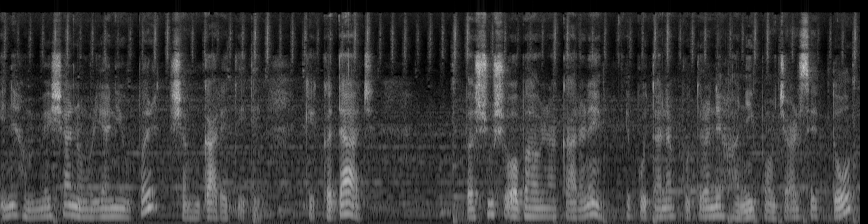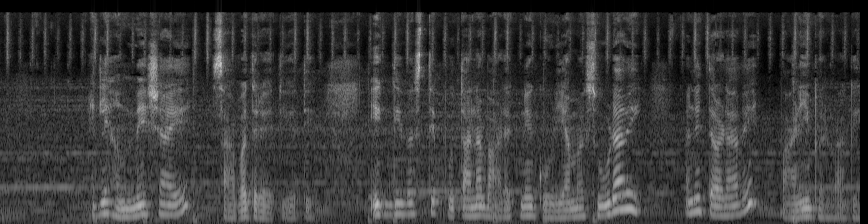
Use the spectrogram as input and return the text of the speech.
એને હંમેશા નોળિયાની ઉપર શંકા રહેતી હતી કે કદાચ પશુ સ્વભાવના કારણે એ પોતાના પુત્રને હાનિ પહોંચાડશે તો? એટલે હંમેશા એ સાવધ રહેતી હતી. એક દિવસ તે પોતાના બાળકને ઘોડિયામાં સુવડાવી અને તળાવે પાણી ભરવા ગઈ.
